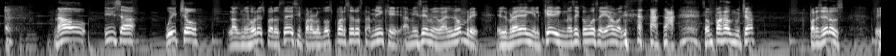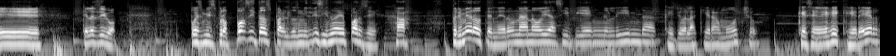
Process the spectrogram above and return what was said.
Now, Isa, Wicho, las mejores para ustedes y para los dos parceros también, que a mí se me va el nombre, el Brian y el Kevin, no sé cómo se llaman. Son pajas mucha. Parceros, eh, ¿Qué les digo? Pues mis propósitos para el 2019, parce. Primero, tener una novia así bien linda, que yo la quiera mucho, que se deje querer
